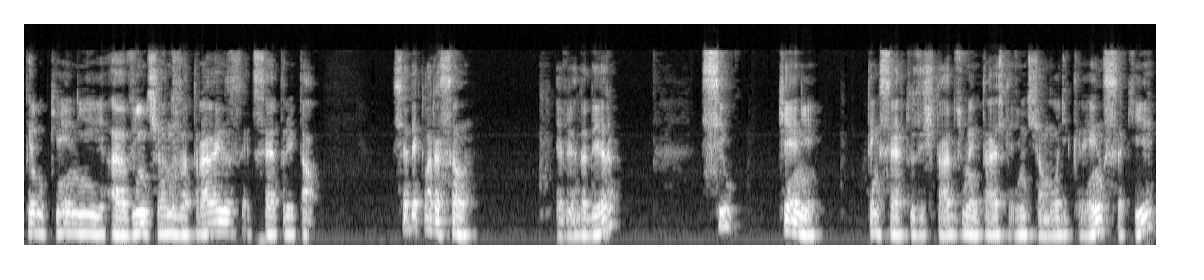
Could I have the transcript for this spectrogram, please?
pelo Kenny há 20 anos atrás, etc. e tal. Se a declaração é verdadeira, se o Kenny tem certos estados mentais que a gente chamou de crença aqui,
